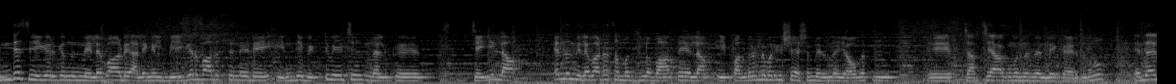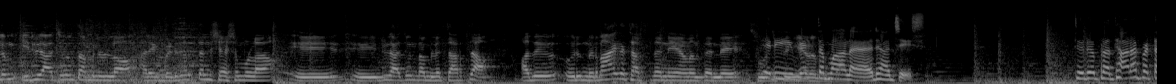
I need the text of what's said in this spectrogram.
ഇന്ത്യ സ്വീകരിക്കുന്ന നിലപാട് അല്ലെങ്കിൽ ഭീകരവാദത്തിനെതിരെ ഇന്ത്യ വിട്ടുവീഴ്ച നൽക ചെയ്യില്ല എന്ന നിലപാടിനെ സംബന്ധിച്ചുള്ള വാർത്തയെല്ലാം ഈ പന്ത്രണ്ട് മണിക്ക് ശേഷം വരുന്ന യോഗത്തിൽ ചർച്ചയാകുമെന്ന് തന്നെ കരുതുന്നു. എന്തായാലും ഇരു രാജ്യങ്ങൾ തമ്മിലുള്ള അല്ലെങ്കിൽ വെടിനിർത്തലിന് ശേഷമുള്ള ഇരു രാജ്യങ്ങൾ തമ്മിലുള്ള ചർച്ച അത് ഒരു നിർണായക ചർച്ച തന്നെയാണെന്ന് തന്നെ വ്യക്തമാണ് രാജേഷ്. പ്രധാനപ്പെട്ട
